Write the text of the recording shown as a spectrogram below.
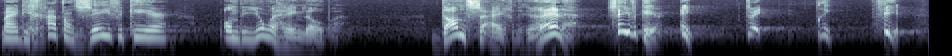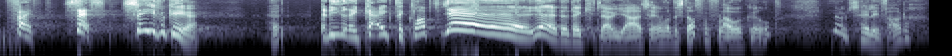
maar die gaat dan zeven keer om die jongen heen lopen. Dansen eigenlijk, rennen. Zeven keer. Eén, vier, vijf, zes, zeven keer. En iedereen kijkt en klapt. Yeah, yeah. Dan denk je, nou ja, zeg, wat is dat voor flauwekul? Nou, het is heel eenvoudig.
